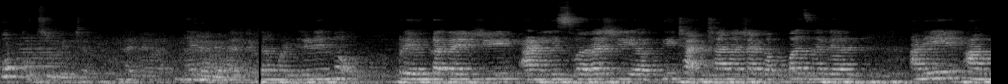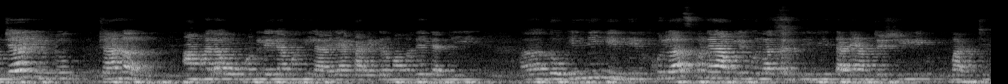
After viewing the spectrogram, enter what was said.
खूप खूप शुभेच्छा. धन्यवाद. धन्यवाद. मैत्रिणींनो प्रियंकाताईशी आणि स्वराशी अगदी छान छान अशा गप्पा झाल्यात. आणि आमच्या यूट्यूब चॅनल आम्हाला उमगलेल्या महिला या कार्यक्रमामध्ये त्यांनी दोघींनीही दिलखुलासपणे आपली मुलाखत दिलीत आणि आमच्याशी बातचीत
